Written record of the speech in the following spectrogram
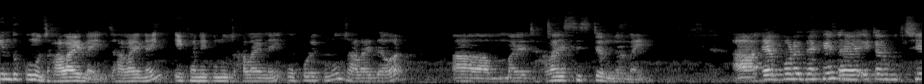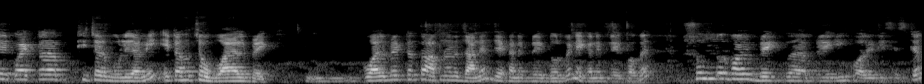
কিন্তু কোনো ঝালাই নাই ঝালাই নাই, এখানে কোনো ঝালাই নাই, উপরে কোনো ঝালাই দেওয়ার মানে ঝালাই সিস্টেম নাই। এরপরে দেখেন এটার হচ্ছে কয়েকটা ফিচার বলি আমি। এটা হচ্ছে ওয়াইল ব্রেক ওয়াইল ব্রেকটা তো আপনারা জানেন যে এখানে ব্রেক ধরবেন, এখানে ব্রেক হবে। সুন্দরভাবে ব্রেক ব্রেকিং কোয়ালিটি সিস্টেম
